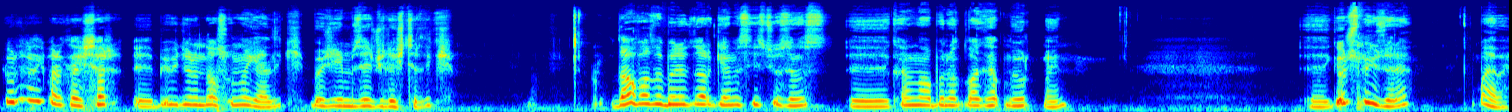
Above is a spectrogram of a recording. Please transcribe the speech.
Gördüğünüz gibi arkadaşlar e, bir videonun daha sonuna geldik. Böceğimizi evcilleştirdik. Daha fazla böyle videolar gelmesini istiyorsanız e, kanala abone olup like unutmayın. E, görüşmek üzere. Bay bay.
